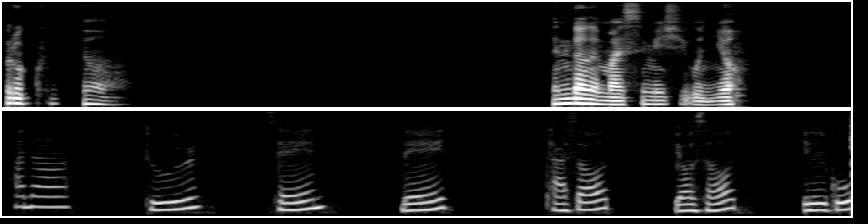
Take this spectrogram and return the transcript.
그렇군요. 된다는 말씀이시군요. 하나, 둘, 셋, 넷, 다섯, 여섯, 일곱,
